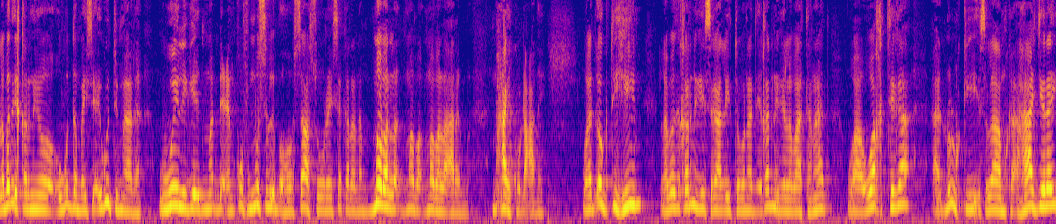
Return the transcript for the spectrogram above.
labadii qarni oo ugu dambeysay ay ugu timaada weligeed ma dhicin qof muslim ahoo saa suuraysa karana maba maba maba la aragba. Maxay ku dhacday? Waad og tihiin labadii qarnigii sagaal iyo tobanaad iyo qarnigii labaatanaad waa waktiga dhulkii islaamka ahaa jiray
